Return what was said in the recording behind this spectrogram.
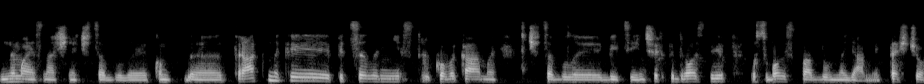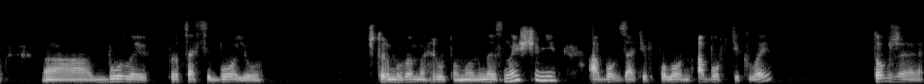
Немає значення, чи це були контрактники підсилені строковиками, чи це були бійці інших підрозділів. Особовий склад був наявний. Те, що е, були в процесі бою штурмовими групами, вони знищені або взяті в полон, або втікли то вже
